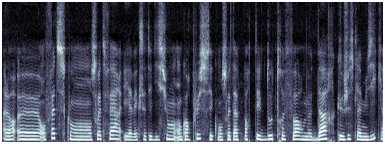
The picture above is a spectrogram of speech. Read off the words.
Alors, euh, en fait, ce qu'on souhaite faire, et avec cette édition encore plus, c'est qu'on souhaite apporter d'autres formes d'art que juste la musique.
